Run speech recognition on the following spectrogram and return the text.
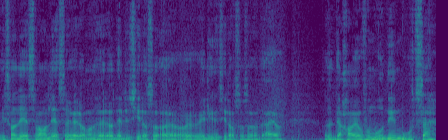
hvis man leser hva man leser, og hører hva man hører, og det du sier også, og Eline sier også, så det er jo altså, det har jo formodningen mot seg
